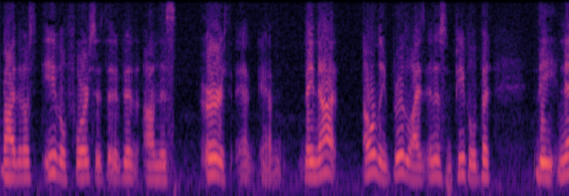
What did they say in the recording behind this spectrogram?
by the most evil forces that have been on this earth, and, and they not only brutalize innocent people, but the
